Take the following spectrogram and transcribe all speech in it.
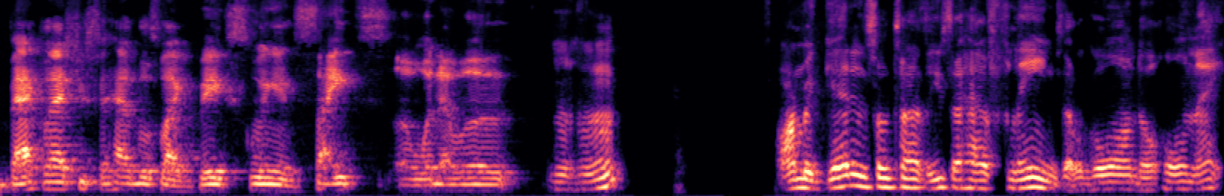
Backlash used to have those like big swinging sights or whatever. Mm-hmm. Armageddon sometimes they used to have flames that would go on the whole night.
